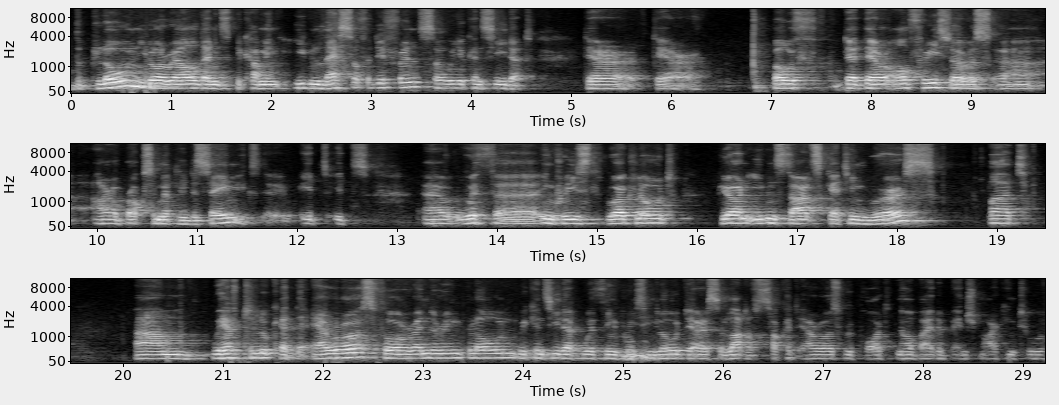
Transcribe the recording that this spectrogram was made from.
the Plone URL, then it's becoming even less of a difference. So you can see that they're, they're both, that they're all three servers uh, are approximately the same. It, it's uh, with uh, increased workload, bjoern even starts getting worse. But um, we have to look at the errors for rendering Plone. We can see that with increasing load, there's a lot of socket errors reported now by the benchmarking tool.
